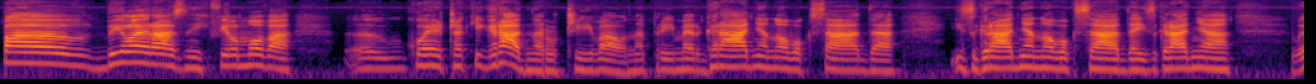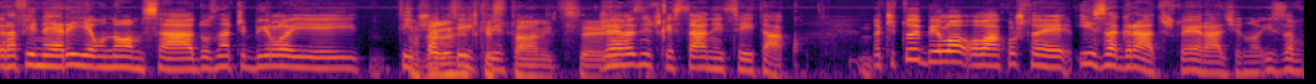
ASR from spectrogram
pa bilo je raznih filmova e, koje je čak i grad naručivao, na primer gradnja Novog Sada, izgradnja Novog Sada, izgradnja rafinerije u Novom Sadu, znači bilo je i tipa Železničke tih, stanice. železničke stanice i tako. Znači to je bilo ovako što je i za grad što je rađeno i za,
